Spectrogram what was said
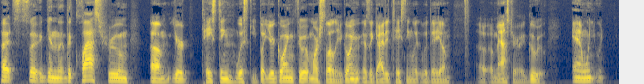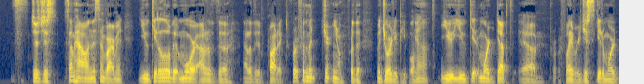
Uh, so again, the, the classroom, um, you're tasting whiskey, but you're going through it more slowly. You're going as a guided tasting with with a um, a, a master, a guru, and when, when just just somehow in this environment, you get a little bit more out of the out of the product for for the major, you know for the majority of people. Yeah, You you get more depth. Uh, flavor you just get a more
